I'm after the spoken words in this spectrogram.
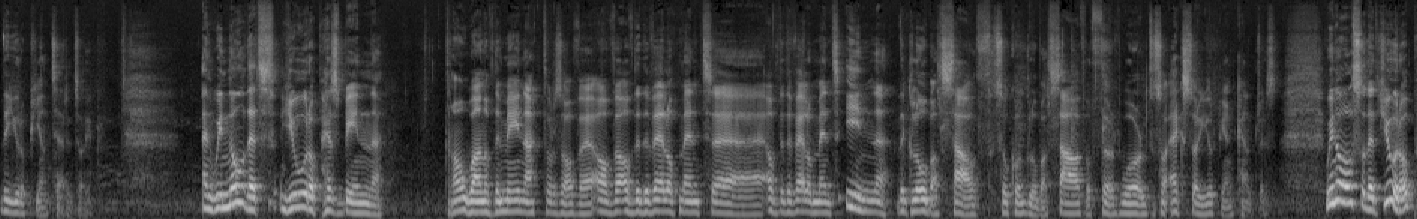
the European territory. And we know that Europe has been oh, one of the main actors of, uh, of, of the development uh, of the development in the global south, so-called global south or third world, so extra-European countries. We know also that Europe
